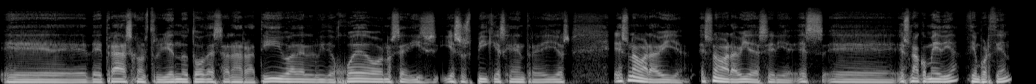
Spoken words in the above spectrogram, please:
eh, detrás construyendo toda esa narrativa del videojuego, no sé, y, esos piques que hay entre ellos. Es una maravilla, es una maravilla de serie. Es, eh, es una comedia, 100%.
